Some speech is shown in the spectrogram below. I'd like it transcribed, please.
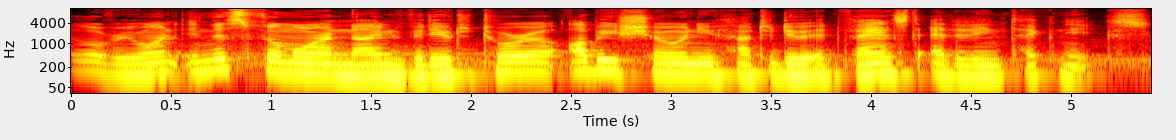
Hello everyone, in this Filmora 9 video tutorial, I'll be showing you how to do advanced editing techniques.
